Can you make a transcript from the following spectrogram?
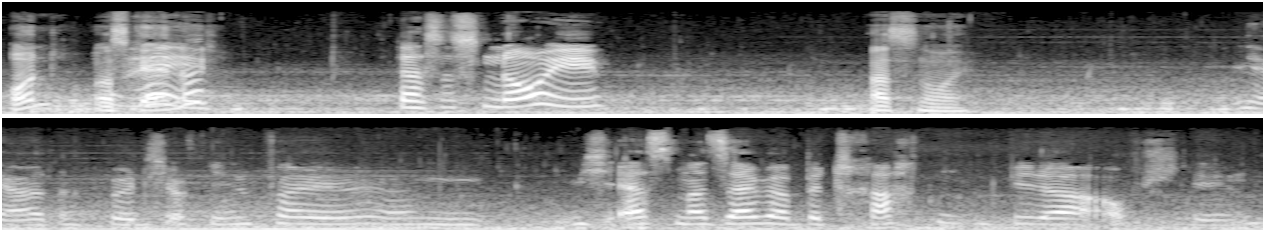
Und? Was Hey. geändert? Das ist neu. Was neu? ja, dann würde ich auf jeden Fall ähm, mich erstmal selber betrachten und wieder aufstehen.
